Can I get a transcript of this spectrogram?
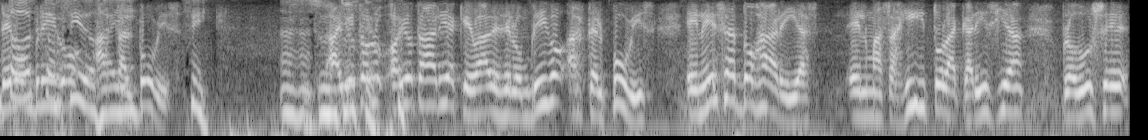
del ombligo hasta ahí. el pubis. Sí. Hay, twister. otro- hay otra área que va desde el ombligo hasta el pubis. En esas dos áreas, el masajito, la caricia, produce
